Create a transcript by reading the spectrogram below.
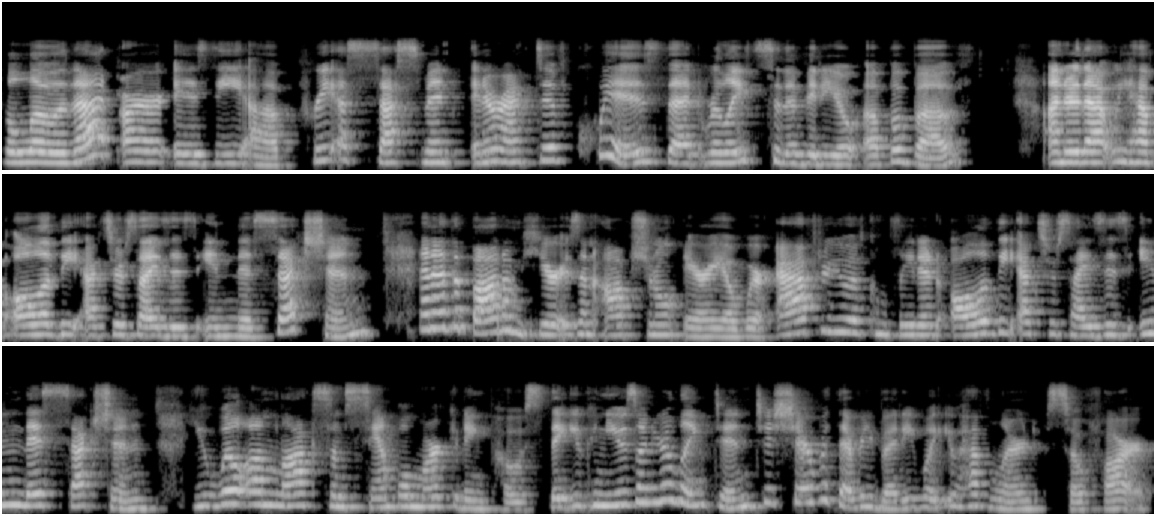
Below that are, is the uh, pre-assessment interactive quiz that relates to the video up above. Under that, we have all of the exercises in this section. And at the bottom here is an optional area where after you have completed all of the exercises in this section, you will unlock some sample marketing posts that you can use on your LinkedIn to share with everybody what you have learned so far.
